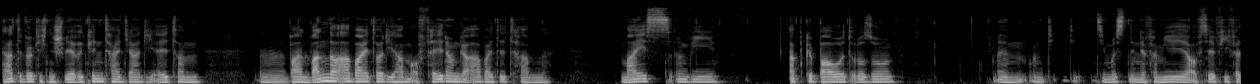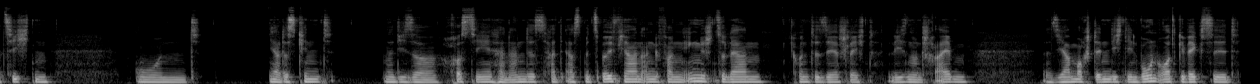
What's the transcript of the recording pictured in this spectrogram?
er hatte wirklich eine schwere Kindheit, ja, die Eltern äh, waren Wanderarbeiter, die haben auf Feldern gearbeitet, haben Mais irgendwie abgebaut oder so. Ähm, und die, die mussten in der Familie auf sehr viel verzichten. Und ja, das Kind, ne, dieser José Hernandez, hat erst mit zwölf Jahren angefangen, Englisch zu lernen, konnte sehr schlecht lesen und schreiben. Äh, sie haben auch ständig den Wohnort gewechselt.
